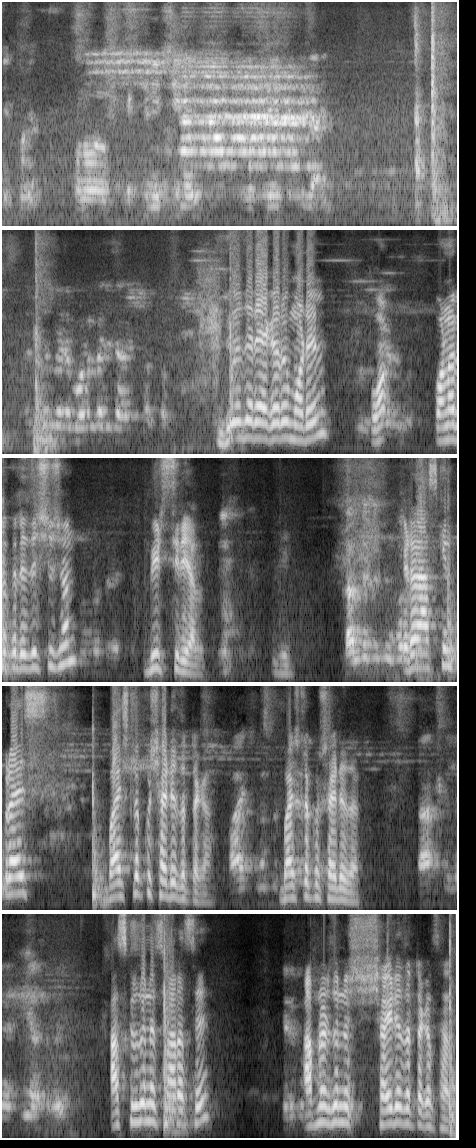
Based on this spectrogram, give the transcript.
চেক করে কোনো একটি নিশ্চয়ই নেই দুই হাজার এগারো মডেল পনেরোতে রেজিস্ট্রেশন বিট সিরিয়াল জি? এটার আস্কিন প্রাইস বাইশ লক্ষ ষাট হাজার টাকা। বাইশ লক্ষ ষাট হাজার। আজকের জন্য ছাড় আছে। আপনার জন্য ষাট হাজার টাকা ছাড়।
